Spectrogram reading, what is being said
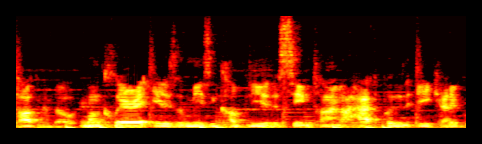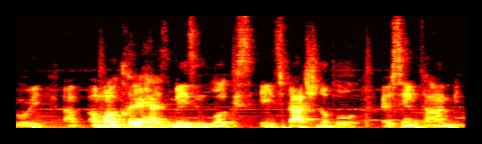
talking about. Moncler is an amazing company at the same time. I have to put in the A category. Um, Moncler has amazing looks, it's fashionable. At the same time,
